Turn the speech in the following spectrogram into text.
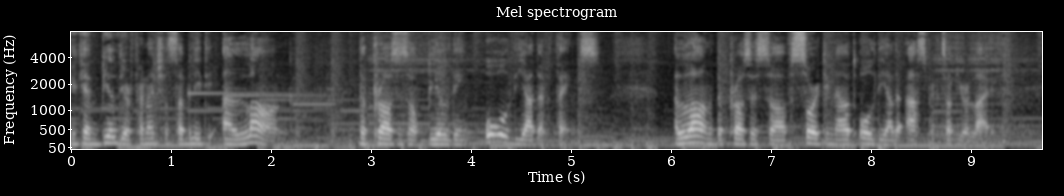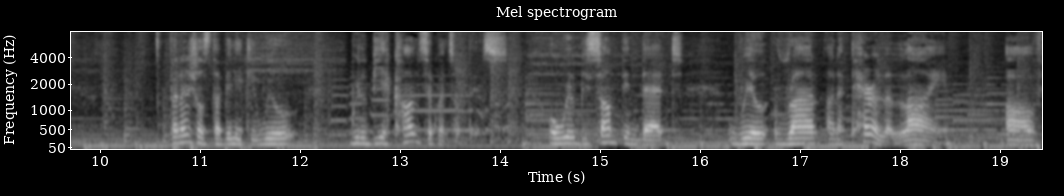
you can build your financial stability along the process of building all the other things, along the process of sorting out all the other aspects of your life. Financial stability will will be a consequence of this, or will be something that will run on a parallel line of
